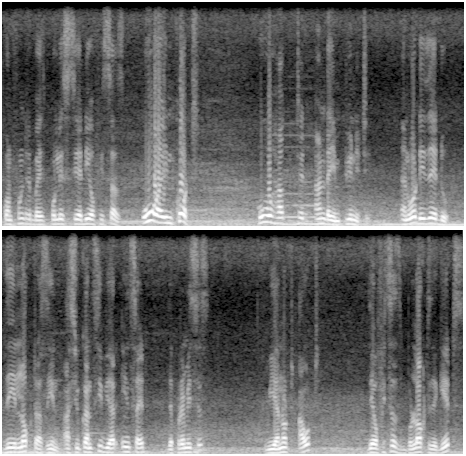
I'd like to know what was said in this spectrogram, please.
confronted by police CID officers who were in court, who acted under impunity. And what did they do? They locked us in. As you can see, we are inside the premises. We are not out. The officers blocked the gates.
